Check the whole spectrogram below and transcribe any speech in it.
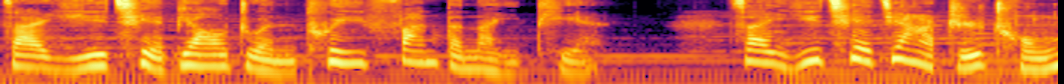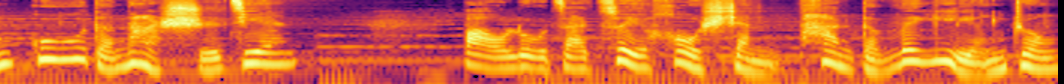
在一切标准推翻的那一天，在一切价值重估的那时间，暴露在最后审判的威灵中。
